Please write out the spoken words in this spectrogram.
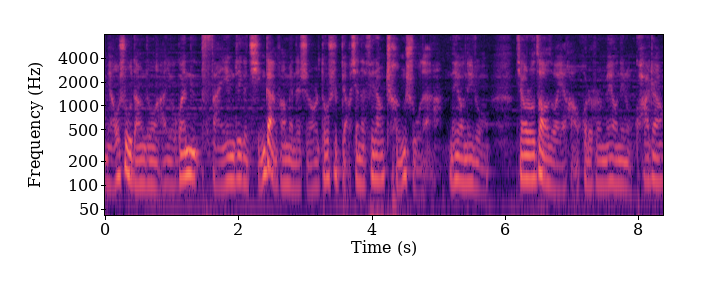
描述当中啊，有关反映这个情感方面的时候，都是表现得非常成熟的，没有那种娇柔造作也好，或者说没有那种夸张。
